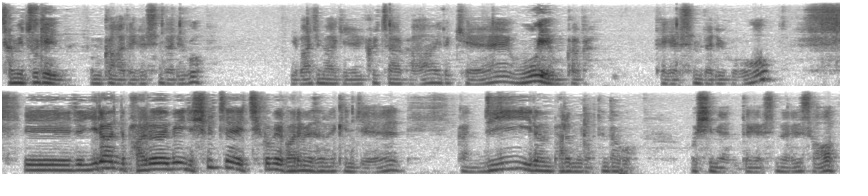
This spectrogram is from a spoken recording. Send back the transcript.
점이 두 개 있는 음가가 되겠습니다. 그리고 이 마지막에 글자가 이렇게 우의 음가가 되겠습니다. 그리고 이 이제 이런 발음이 이제 실제 지금의 발음에서는 이렇게 이제 그러니까 니 이런 발음으로 된다고 보시면 되겠습니다. 그래서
